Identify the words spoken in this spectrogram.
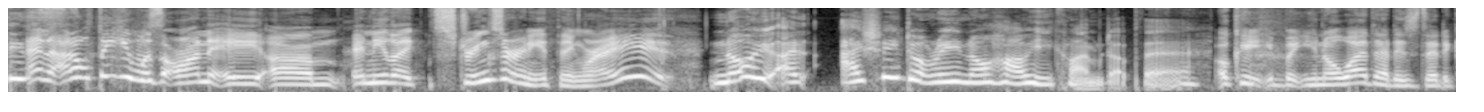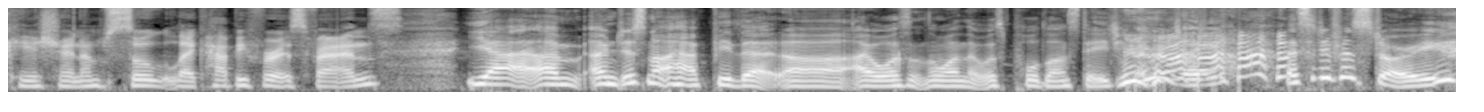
And I don't think he was on a um any like strings or anything, right? no, I actually don't really know how he climbed up there. Okay, but you know what? That is dedication. I'm so like happy for his fans. Yeah, I'm. I'm just not happy that uh, I wasn't the one that was pulled on stage. Anyway, that's a different story.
